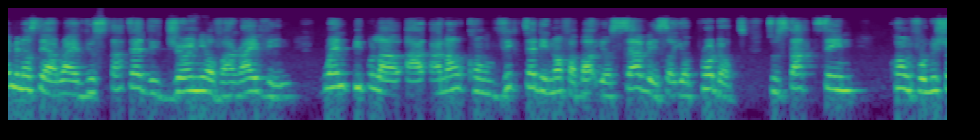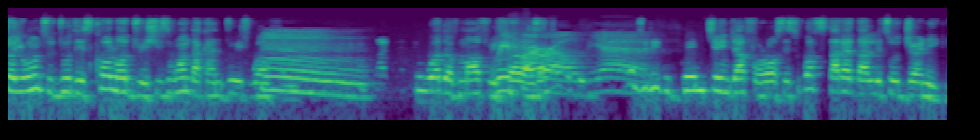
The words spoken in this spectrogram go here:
let me not say arrived, you started the journey of arriving when people are, are, are now convicted enough about your service or your product to start saying, Come, Felicia, you want to do this, call Audrey, she's the one that can do it well. Hmm. Word of mouth referrals. Referrals, yeah. That's really the game changer for us. It's what started that little journey.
